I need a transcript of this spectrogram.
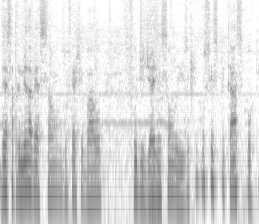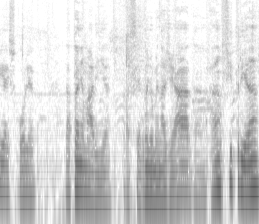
dessa primeira versão do festival Food Jazz em São Luís. Eu queria que você explicasse por que a escolha da Tânia Maria para ser a grande homenageada, a anfitriã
